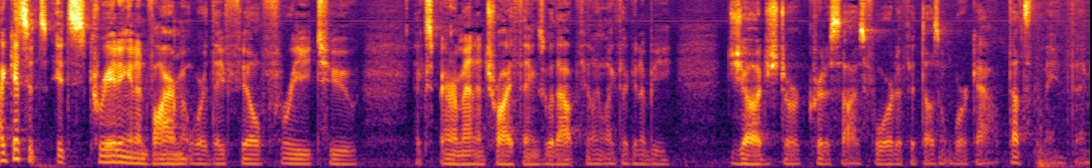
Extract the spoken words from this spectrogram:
I guess it's it's creating an environment where they feel free to experiment and try things without feeling like they're going to be judged or criticized for it if it doesn't work out. That's the main thing.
